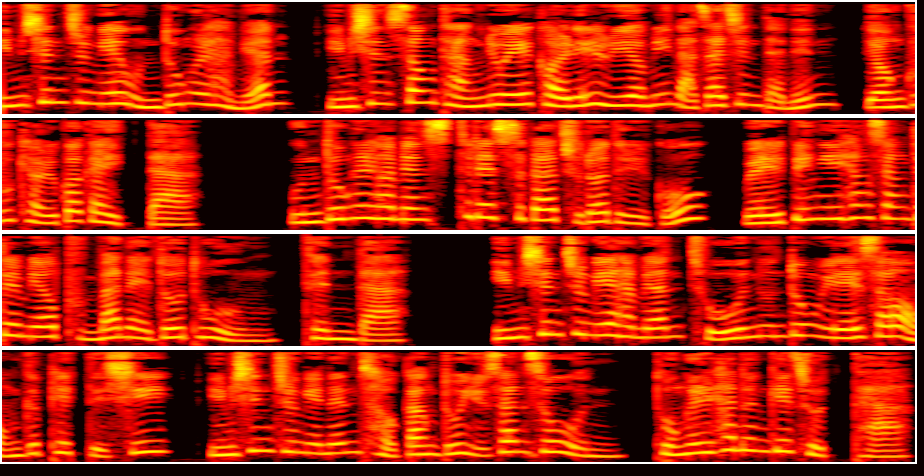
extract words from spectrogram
임신 중에 운동을 하면 임신성 당뇨에 걸릴 위험이 낮아진다는 연구 결과가 있다. 운동을 하면 스트레스가 줄어들고 웰빙이 향상되며 분만에도 도움 된다. 임신 중에 하면 좋은 운동 위에서 언급했듯이 임신 중에는 저강도 유산소 운동을 하는 게 좋다.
